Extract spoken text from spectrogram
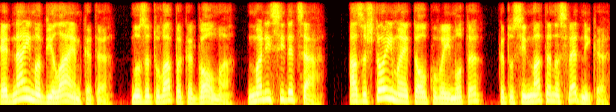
Една има била емката, но за това пъка голма, мали си деца. А защо има е толкова имота, като синмата наследника?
